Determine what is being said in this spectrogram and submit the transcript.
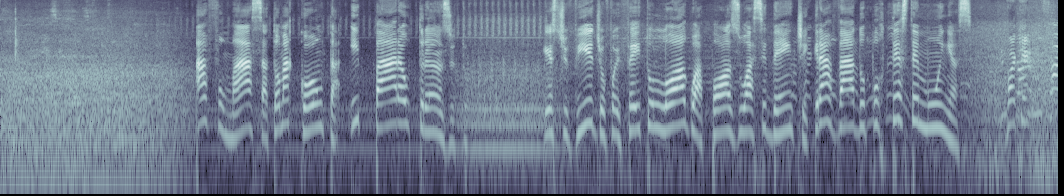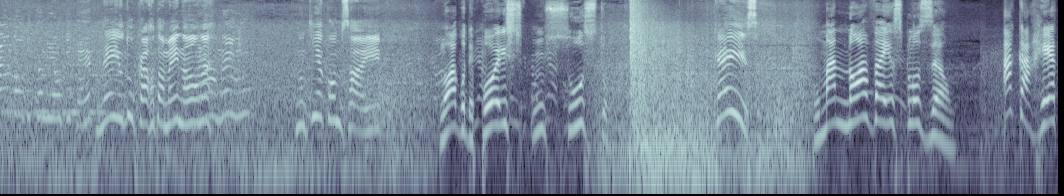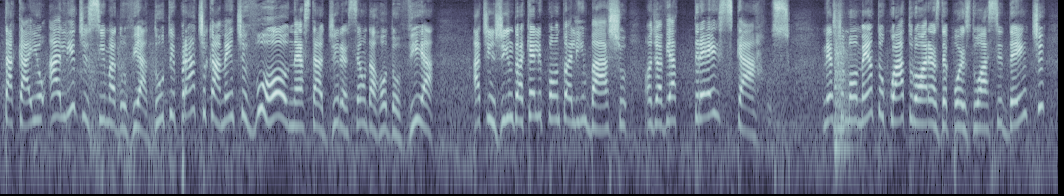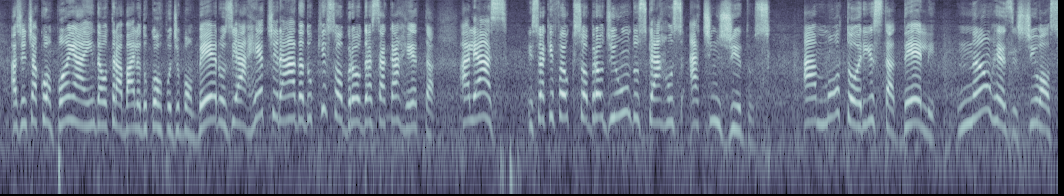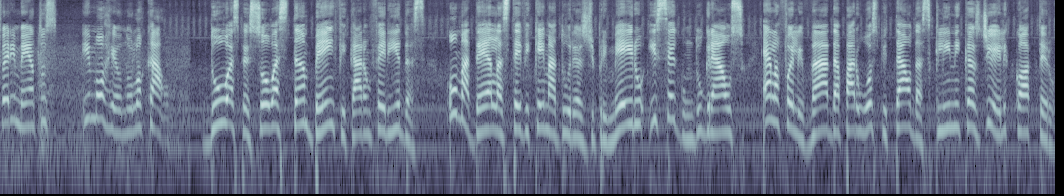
A fumaça toma conta e para o trânsito. Este vídeo foi feito logo após o acidente, gravado por testemunhas. Vai que... Não saiu não do caminhão de dentro. Nem o do carro também não, né? Não, nenhum. Não tinha como sair. Logo depois, um susto. Que é isso? Uma nova explosão. A carreta caiu ali de cima do viaduto e praticamente voou nesta direção da rodovia atingindo aquele ponto ali embaixo, onde havia três carros. Neste momento, quatro horas depois do acidente, a gente acompanha ainda o trabalho do Corpo de Bombeiros e a retirada do que sobrou dessa carreta. Aliás, isso aqui foi o que sobrou de um dos carros atingidos. A motorista dele não resistiu aos ferimentos e morreu no local. Duas pessoas também ficaram feridas. Uma delas teve queimaduras de primeiro e segundo graus. Ela foi levada para o Hospital das Clínicas de helicóptero.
